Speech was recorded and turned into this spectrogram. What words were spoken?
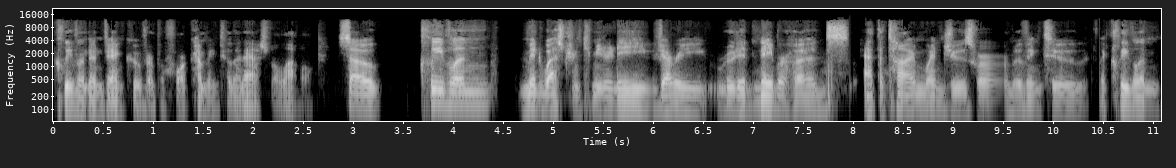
Cleveland and Vancouver, before coming to the national level. So Cleveland Midwestern community, very rooted neighborhoods. At the time when Jews were moving to the Cleveland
